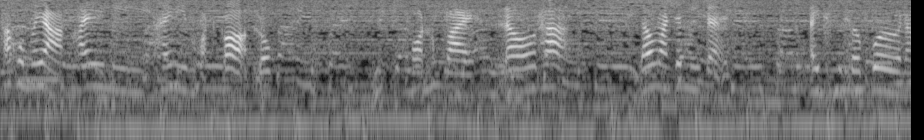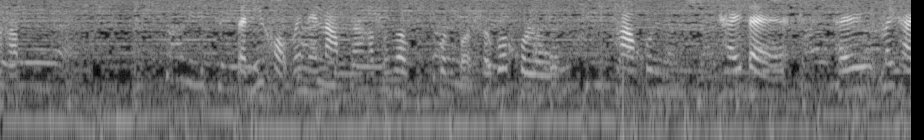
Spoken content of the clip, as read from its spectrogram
ถ้าคุณไม่อยากให้มีให้มีพอร์ตก็ลบพอร์ตออกไป แล้วถ้าแล้วมันจะมีแต่ IP server นะครับ แต่นี่ขอไม่แนะนำนะครับสำหรับคนเปิดเซิร์ฟเวอร์โคโลถ้าคุณใช้แต่ใช้ไม่ใช้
